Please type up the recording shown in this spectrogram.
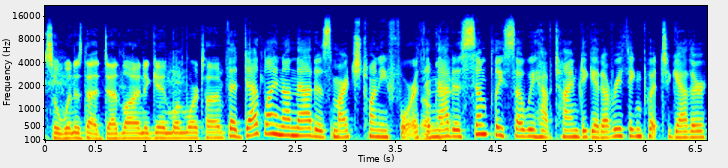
So when is that deadline again? One more time. The deadline on that is March 24th. 24th. Okay. And that is simply so we have time to get everything put together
